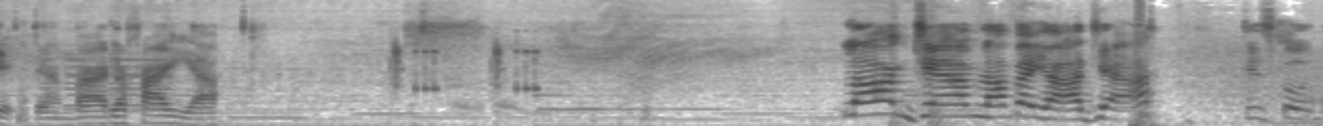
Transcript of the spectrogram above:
Get down by the fire. Long jam, lava yaja. That's good.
